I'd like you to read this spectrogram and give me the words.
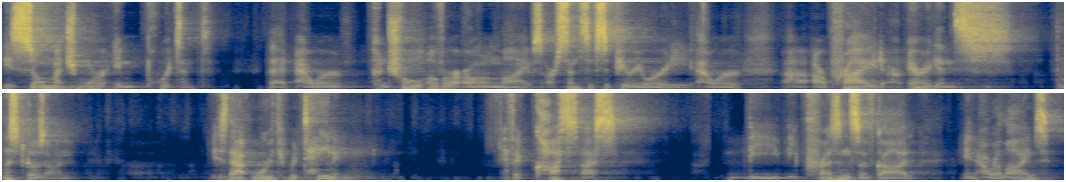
is so much more important that our control over our own lives, our sense of superiority, our, uh, our pride, our arrogance, the list goes on. Is that worth retaining if it costs us the, the presence of God in our lives,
